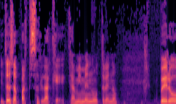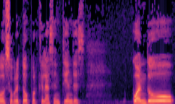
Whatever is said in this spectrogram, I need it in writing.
y toda esa parte es la que, que a mí me nutre, ¿no? Pero sobre todo porque las entiendes cuando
